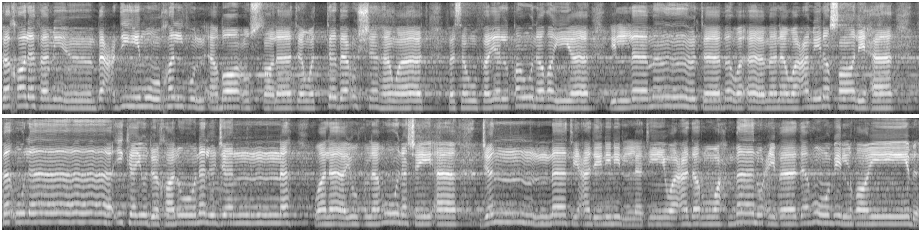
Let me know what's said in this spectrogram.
فخلف من بعدهم خلف أضاعوا الصلاة واتبعوا الشهوات فسوف يلقون غيا إلا من تاب وآمن وعمل صالحا فأولئك يدخلون الجنة ولا يظلمون شيئا. جنات عدن التي وعد الرحمن عباده بالغيب.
